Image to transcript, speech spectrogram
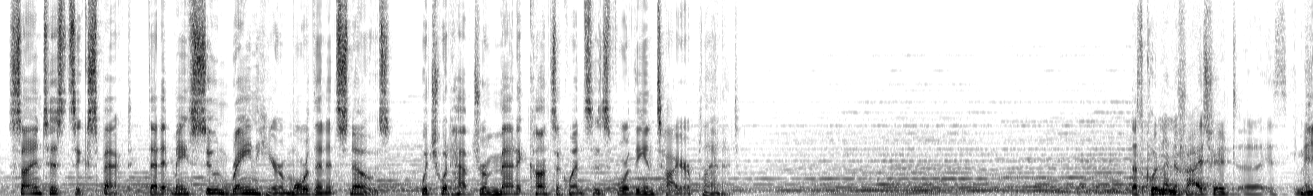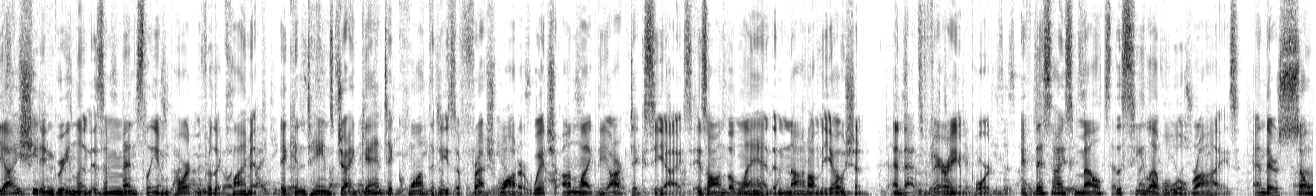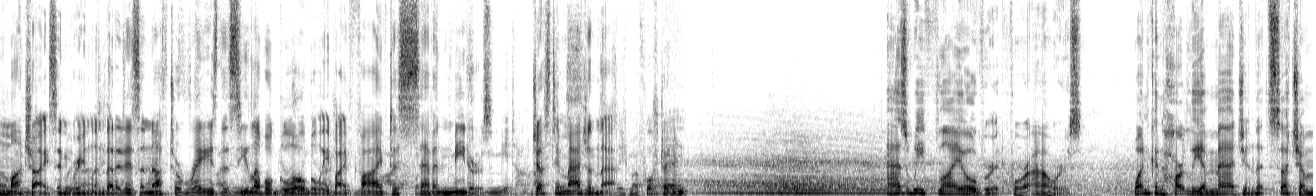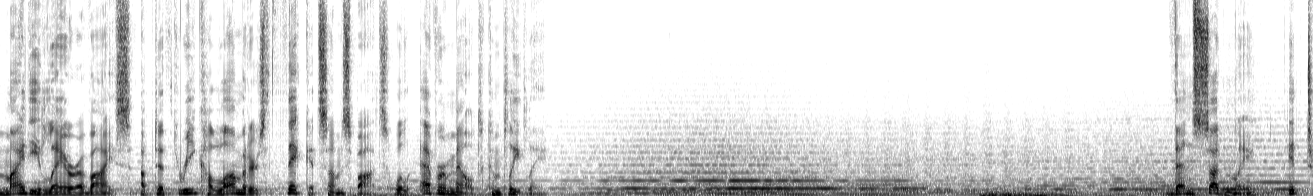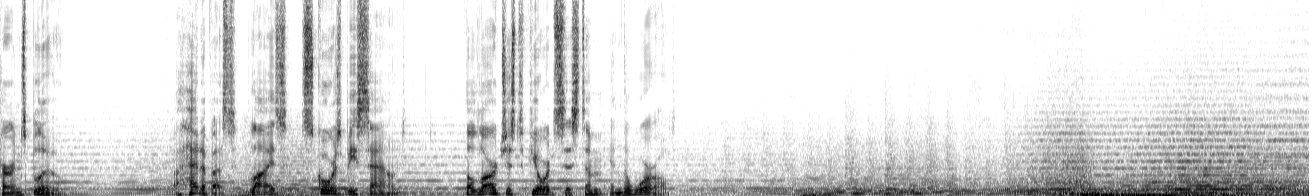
Scientists expect that it may soon rain here more than it snows, which would have dramatic consequences for the entire planet. The ice sheet in Greenland is immensely important for the climate. It contains gigantic quantities of fresh water, which, unlike the Arctic sea ice, is on the land and not on the ocean. And that's very important. If this ice melts, the sea level will rise. And there's so much ice in Greenland that it is enough to raise the sea level globally by 5 to 7 meters. Just imagine that. As we fly over it for hours, one can hardly imagine that such a mighty layer of ice, up to three kilometers thick at some spots, will ever melt completely. Then suddenly, it turns blue. Ahead of us lies Scoresby Sound, the largest fjord system in the world.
